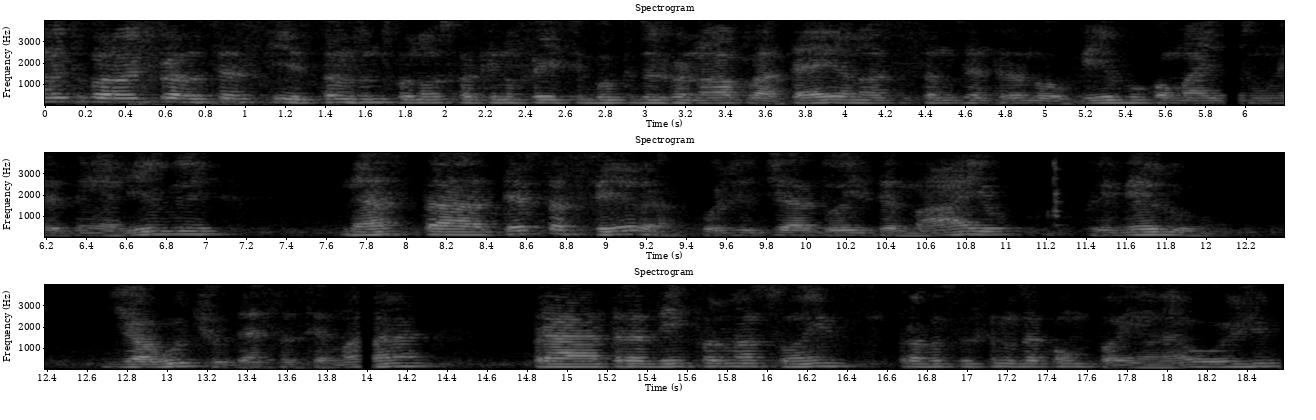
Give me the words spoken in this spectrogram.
muito boa noite para vocês que estão junto conosco aqui no Facebook do Jornal A Plateia. Nós estamos entrando ao vivo com mais um Resenha Livre. Nesta terça-feira, hoje dia 2 de maio, primeiro dia útil dessa semana, para trazer informações para vocês que nos acompanham. Né? Hoje,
